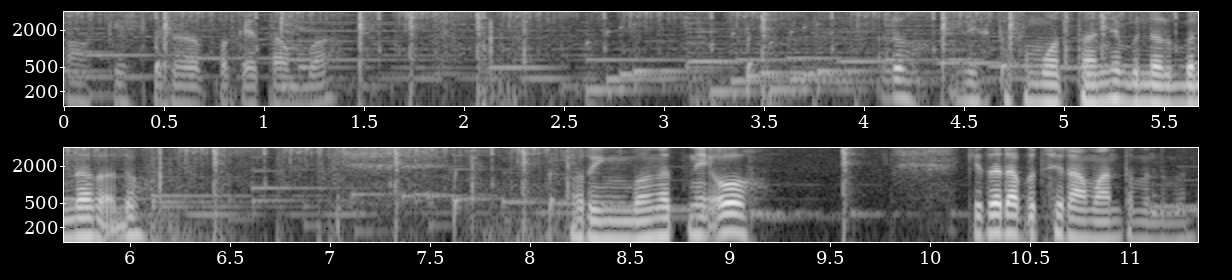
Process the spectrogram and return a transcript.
oke kita pakai tambah. Aduh ini kesemutannya bener-bener aduh. Kering banget nih. Oh kita dapat siraman teman-teman.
